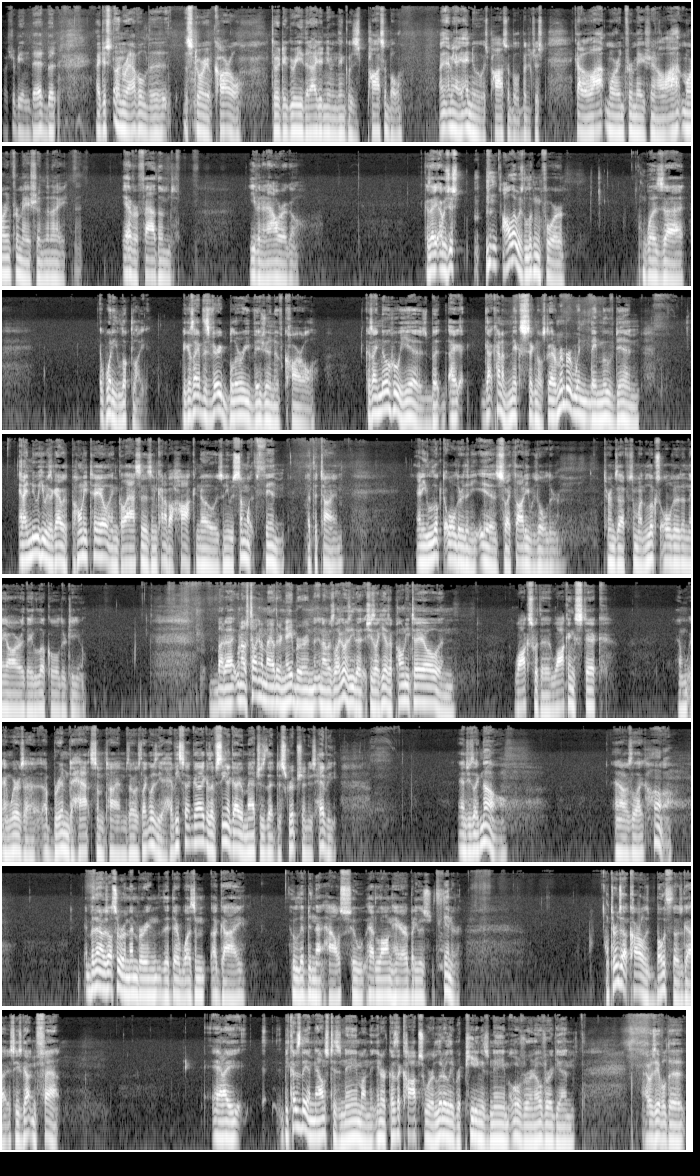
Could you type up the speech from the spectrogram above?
So I should be in bed, but I just unraveled the the story of Carl to a degree that I didn't even think was possible. I, I mean, I, I knew it was possible, but it just got a lot more information, a lot more information than I ever fathomed even an hour ago. Because I, I was just all I was looking for was. Uh, what he looked like. Because I have this very blurry vision of Carl. Because I know who he is, but I got kind of mixed signals. Because I remember when they moved in, and I knew he was a guy with ponytail and glasses and kind of a hawk nose, and he was somewhat thin at the time. And he looked older than he is, so I thought he was older. Turns out if someone looks older than they are, they look older to you. But I, when I was talking to my other neighbor, and, and I was like, "Oh, is he that?" She's like, "He has a ponytail and walks with a walking stick, and and wears a, a brimmed hat sometimes." I was like, "Oh, is he a heavy set guy?" Because I've seen a guy who matches that description who's heavy. And she's like, "No." And I was like, "Huh." But then I was also remembering that there was a, a guy who lived in that house, who had long hair, but he was thinner. Well, turns out Carl is both those guys. He's gotten fat. And I, because they announced his name on the inner, because the cops were literally repeating his name over and over again, I was able to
